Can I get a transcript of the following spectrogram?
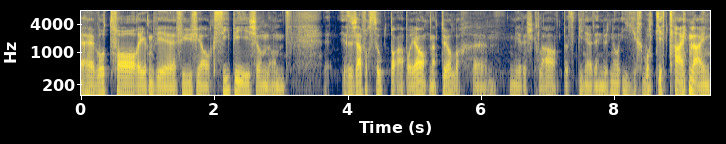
äh, wo du vor irgendwie fünf Jahren war und, und es ist einfach super, aber ja, natürlich, äh, mir ist klar, das bin ja dann nicht nur ich, der die Timeline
